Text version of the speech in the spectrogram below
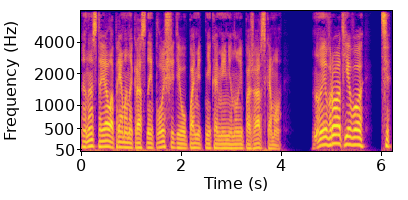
Она стояла прямо на Красной площади у памятника Минину и Пожарскому. «Ну и в рот его! Ть!»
